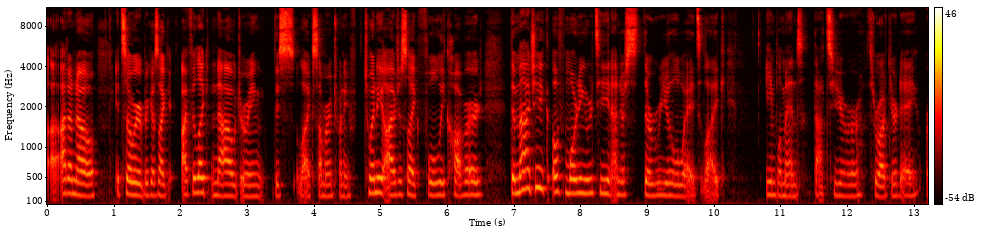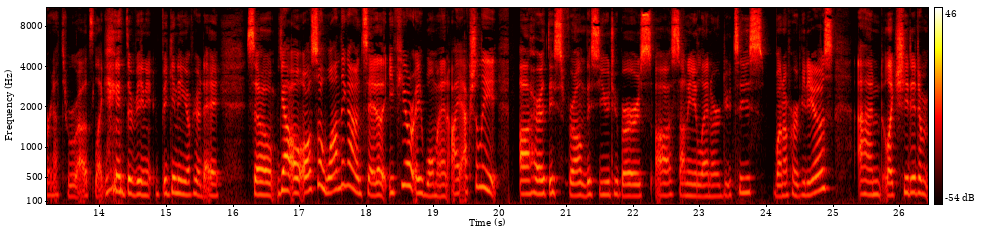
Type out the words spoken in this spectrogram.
I don't know. It's so weird because like I feel like now during this like summer 2020 I've just like fully covered the magic of morning routine and just the real way to like implement that to your throughout your day or not throughout like the beginning of your day. So yeah also one thing i would say that if you're a woman i actually uh, heard this from this youtuber's uh, sunny lenarduzzi's one of her videos and like she did a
